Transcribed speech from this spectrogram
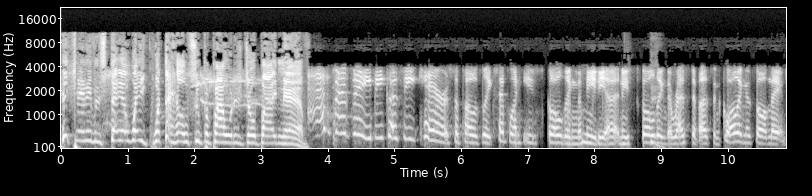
He can't even stay awake. What the hell superpower does Joe Biden have? Empathy, because he cares supposedly, except when he's scolding the media and he's scolding the rest of us and calling us all names.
